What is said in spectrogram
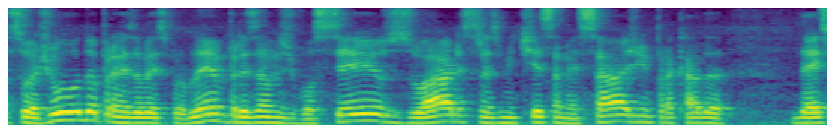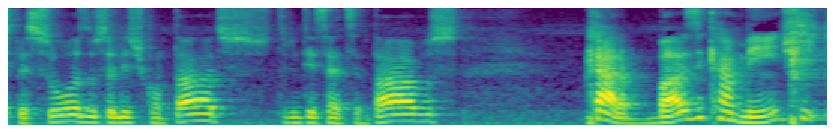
a sua ajuda para resolver esse problema. Precisamos de você, os usuários, transmitir essa mensagem para cada 10 pessoas do seu lista de contatos, 37 centavos. Cara, basicamente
